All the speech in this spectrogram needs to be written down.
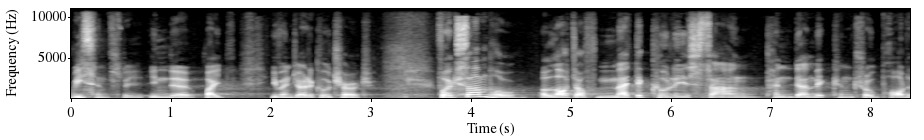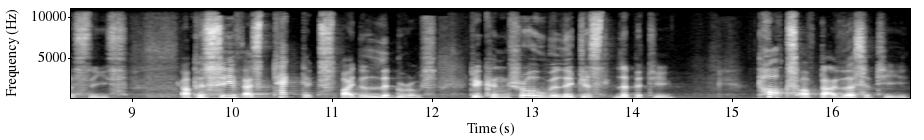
recently in the white evangelical church. For example, a lot of medically sound pandemic control policies are perceived as tactics by the liberals to control religious liberty. Talks of diversity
